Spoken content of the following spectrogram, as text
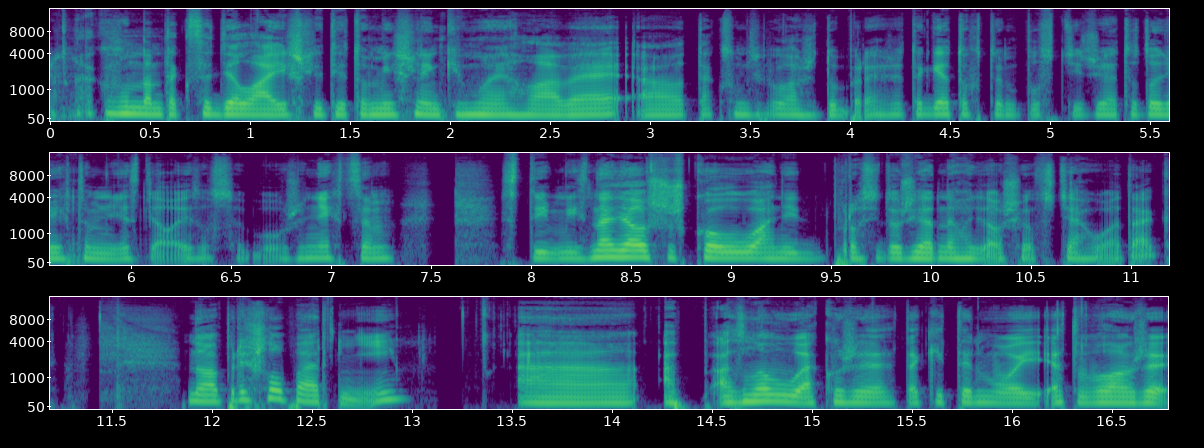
ako som tam tak sedela a išli tieto myšlienky v mojej hlave, a tak som si povedala, že dobre, že tak ja to chcem pustiť, že ja toto nechcem niesť ďalej so sebou, že nechcem s tým ísť na ďalšiu školu ani prosiť do žiadneho ďalšieho vzťahu a tak. No a prišlo pár dní a, a, a znovu akože taký ten môj, ja to volám, že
